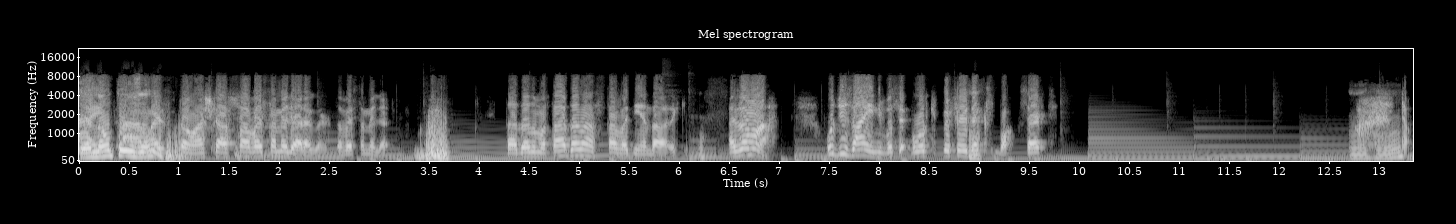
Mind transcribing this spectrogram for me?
Eu Ai, não tô ah, usando. Mas então, acho que a sua voz tá melhor agora. Sua voz tá melhor. Tá dando uma, tá dando umas travadinhas da hora aqui. Mas vamos lá. O design, você falou que prefere do Xbox, certo? Uhum. Então,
